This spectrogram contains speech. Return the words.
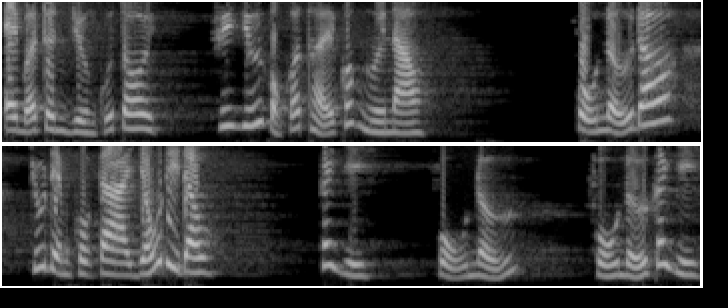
Em ở trên giường của tôi, phía dưới còn có thể có người nào. Phụ nữ đó, chú đem cô ta giấu đi đâu? Cái gì? Phụ nữ? Phụ nữ cái gì?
